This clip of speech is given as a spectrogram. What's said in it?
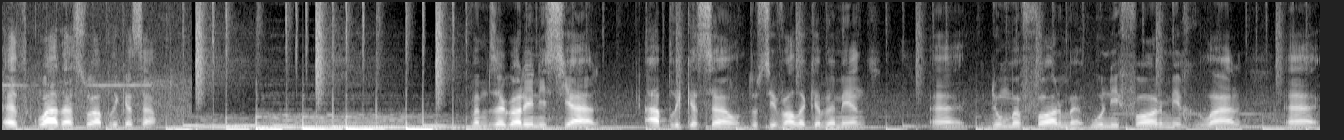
adequada à sua aplicação. Vamos agora iniciar a aplicação do Cival Acabamento uh, de uma forma uniforme e regular, uh,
